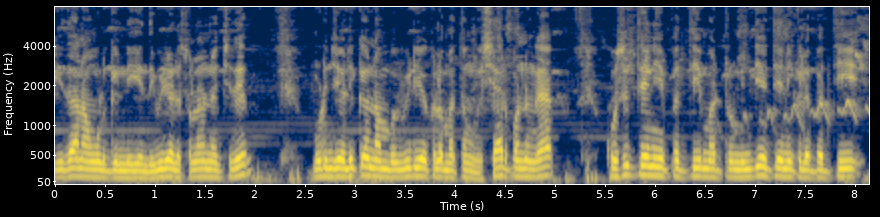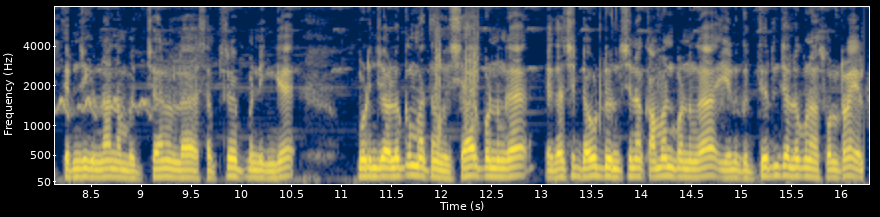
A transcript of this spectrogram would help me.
இதுதான் நான் உங்களுக்கு இன்றைக்கி இந்த வீடியோவில் சொல்லணும்னு நினச்சிது. முடிஞ்ச வரைக்கும் நம்ம வீடியோக்களை மற்றவங்களுக்கு ஷேர் பண்ணுங்கள் கொசு தேனியை பற்றி மற்றும் இந்திய தேனீக்களை பற்றி தெரிஞ்சுக்கணுன்னா நம்ம சேனலை சப்ஸ்கிரைப் பண்ணிக்கங்க. முடிஞ்ச அளவுக்கு மற்றவங்களுக்கு ஷேர் பண்ணுங்கள் ஏதாச்சும் டவுட் இருந்துச்சுன்னா கமெண்ட் பண்ணுங்கள் எனக்கு தெரிஞ்ச அளவுக்கு நான் சொல்கிறேன்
